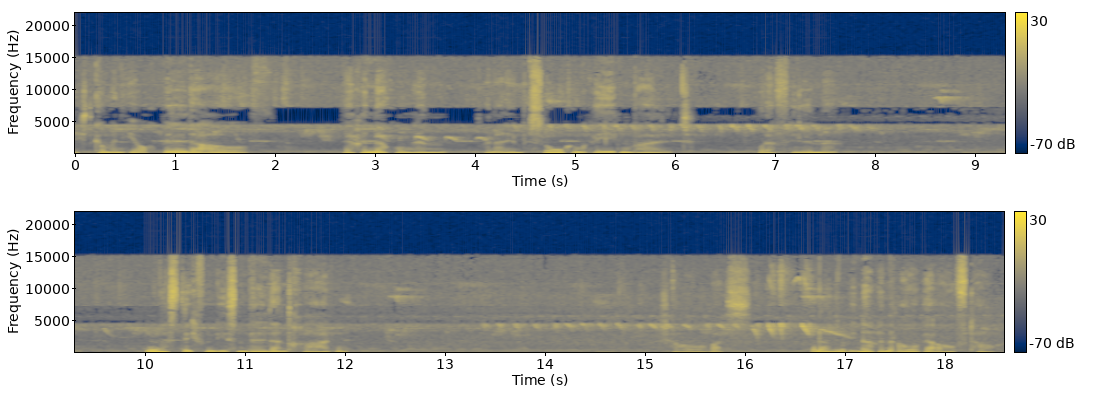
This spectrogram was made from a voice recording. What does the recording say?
Vielleicht kommen hier auch Bilder auf, Erinnerungen an einen Besuch im Regenwald oder Filme. lass dich von diesen Bildern tragen. Schau, was vor deinem inneren Auge auftaucht.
